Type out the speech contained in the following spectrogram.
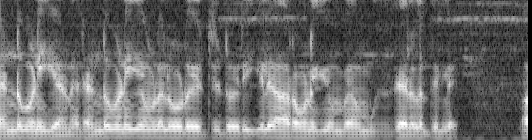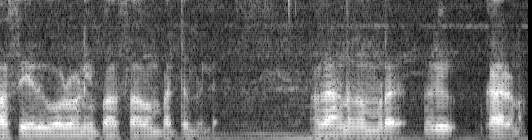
രണ്ട് മണിക്കാണ്. രണ്ട് മണിക്ക് നമ്മൾ ലോഡ് കയറ്റിയിട്ട് ഒരിക്കലും ആറ് മണിക്ക് മുമ്പേ നമുക്ക് കേരളത്തിൽ പാസ് ചെയ്ത് ഗോഡൗണിൽ പാസ്സാവാൻ പറ്റത്തില്ല. അതാണ് നമ്മുടെ ഒരു കാരണം.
